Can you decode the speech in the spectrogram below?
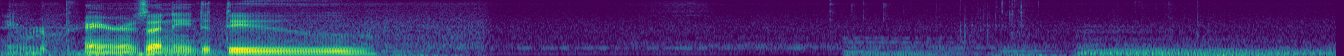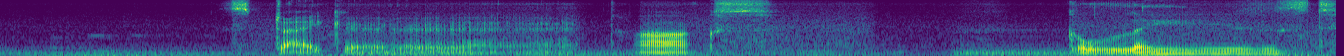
Any repairs I need to do? Striker, Tox, Glazed.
